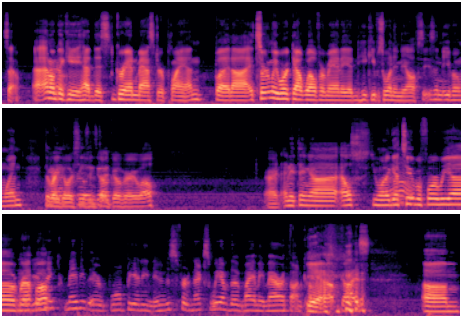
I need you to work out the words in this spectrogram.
So I I don't think he had this grandmaster plan, but uh, it certainly worked out well for Manny, and he keeps winning the offseason even when the Yeah, regular really seasons good. don't go very well. All right. Anything uh, else you want to get to before we uh, wrap you up? think maybe there won't be any news for next? We have the Miami Marathon coming Yeah. up, guys. Um,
